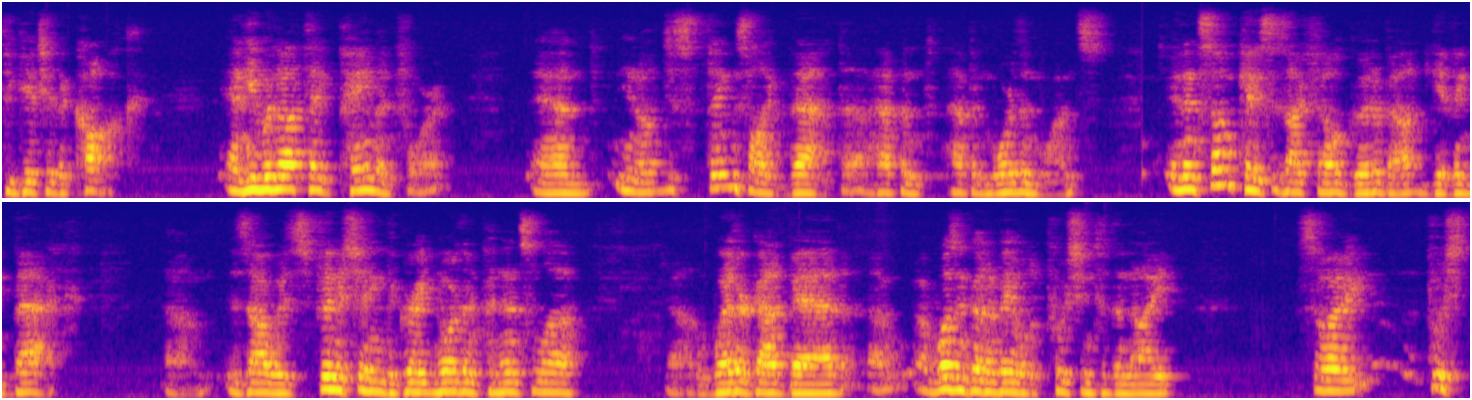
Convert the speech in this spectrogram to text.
to get you the caulk, and he would not take payment for it." And you know, just things like that uh, happened happened more than once and in some cases, I felt good about giving back. Um, as I was finishing the Great Northern Peninsula, uh, the weather got bad. I, I wasn't going to be able to push into the night. So I pushed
